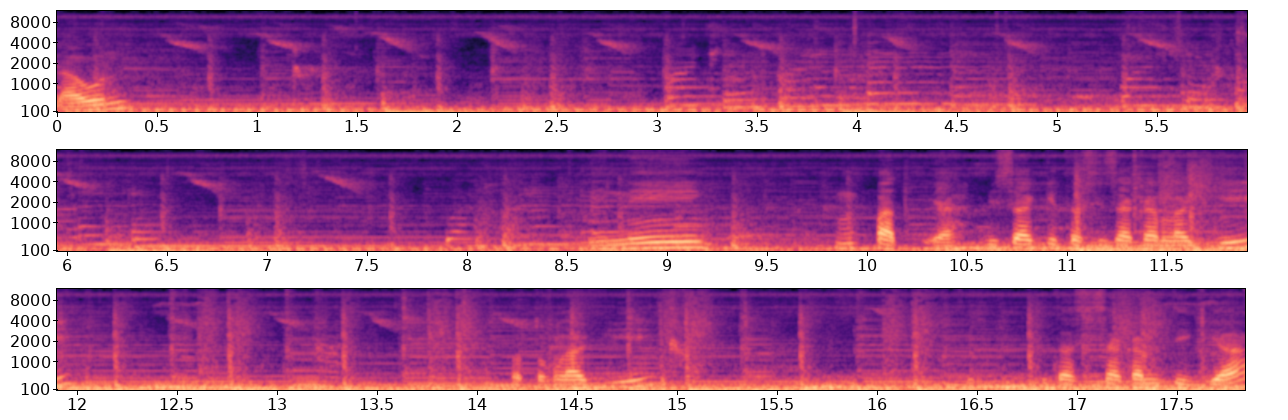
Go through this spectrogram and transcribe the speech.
daun. Ini 4 ya bisa kita sisakan lagi. Potong lagi. Kita sisakan tiga.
